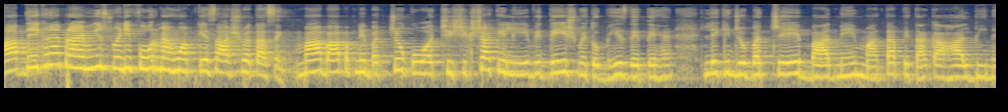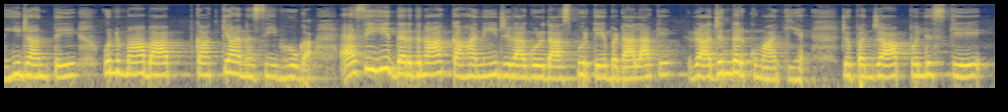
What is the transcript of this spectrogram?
आप देख रहे हैं प्राइम न्यूज़ 24 मैं हूँ आपके साथ श्वेता सिंह। माँ बाप अपने बच्चों को अच्छी शिक्षा के लिए विदेश में तो भेज देते हैं, लेकिन जो बच्चे बाद में माता पिता का हाल भी नहीं जानते, उन माँ बाप का क्या नसीब होगा? ऐसी ही दर्दनाक कहानी जिला गुरदासपुर के बटाला के राजेंद्र कुमार की है, जो पंजाब पुलिस के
